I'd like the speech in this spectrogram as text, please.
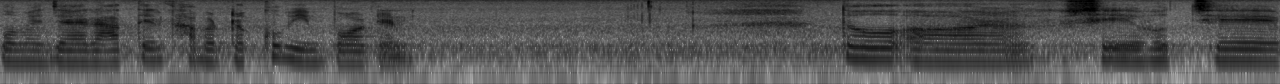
কমে যায়। রাতের খাবারটা খুব ইম্পর্টেন্ট তো সে হচ্ছে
